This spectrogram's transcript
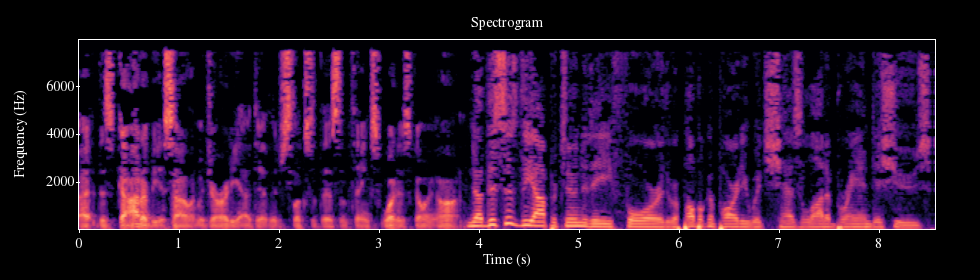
uh, there's gotta be a silent majority out there that just looks at this and thinks, what is going on? No, this is the opportunity for the Republican Party, which has a lot of brand issues,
